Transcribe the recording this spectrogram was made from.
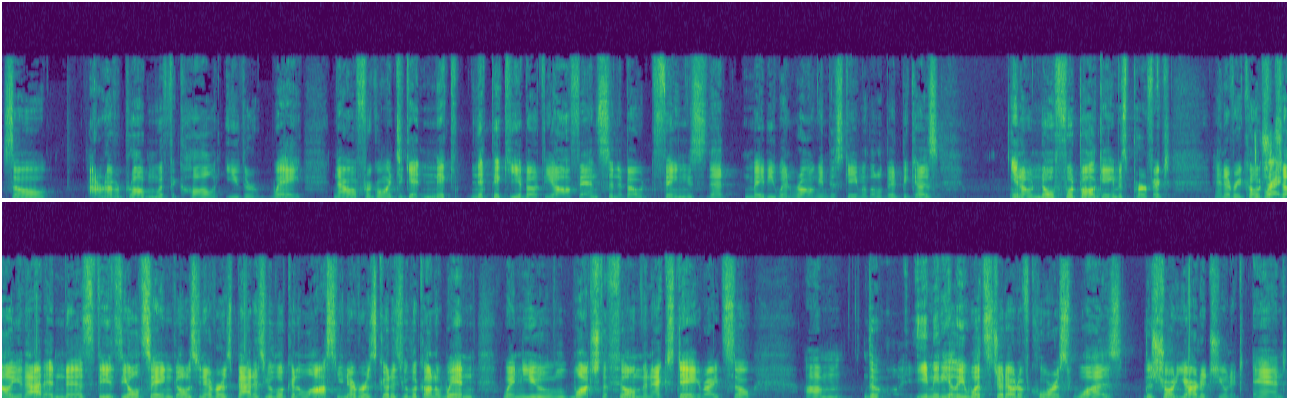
So I don't have a problem with the call either way. Now, if we're going to get nick, nitpicky about the offense and about things that maybe went wrong in this game a little bit, because you know no football game is perfect, and every coach will tell you that. And as the, as the old saying goes, you're never as bad as you look in a loss, and you're never as good as you look on a win when you watch the film the next day, right? So, um, the immediately what stood out, of course, was the short yardage unit, and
